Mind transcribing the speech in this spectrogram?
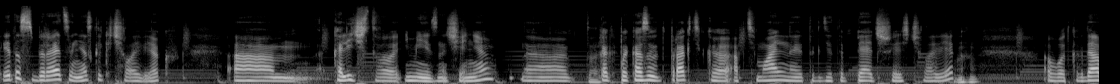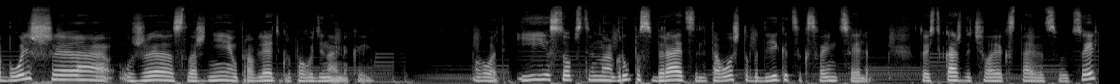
это собирается несколько человек. Количество имеет значение. А, Так. Как показывает практика, оптимально это где-то 5-6 человек. Мгм. Вот, когда больше, уже сложнее управлять групповой динамикой. Вот. И, собственно, группа собирается для того, чтобы двигаться к своим целям. То есть каждый человек ставит свою цель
